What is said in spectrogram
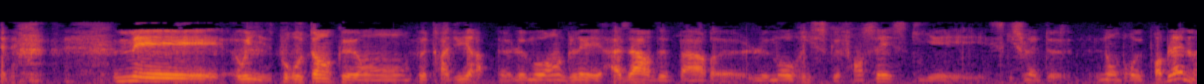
Mais oui, pour autant qu'on peut traduire euh, le mot anglais hasard par euh, le mot risque français, ce qui, est, ce qui soulève de nombreux problèmes.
